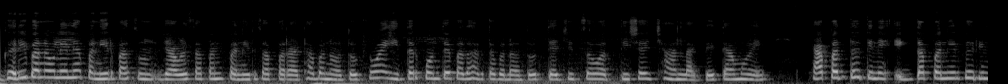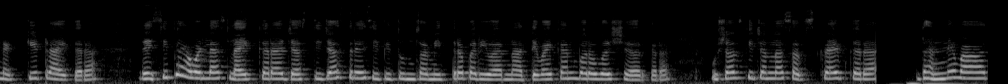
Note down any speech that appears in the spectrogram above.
घरी बनवलेल्या पनीरपासून ज्यावेळेस आपण पनीरचा पराठा बनवतो किंवा इतर कोणते पदार्थ बनवतो त्याची चव अतिशय छान लागते. त्यामुळे ह्या पद्धतीने एकदा पनीर घरी नक्की ट्राय करा. रेसिपी आवडल्यास लाईक करा. जास्तीत जास्त रेसिपी तुमचा मित्रपरिवार नातेवाईकांबरोबर शेअर करा. उषाज किचनला सबस्क्राईब करा. धन्यवाद.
